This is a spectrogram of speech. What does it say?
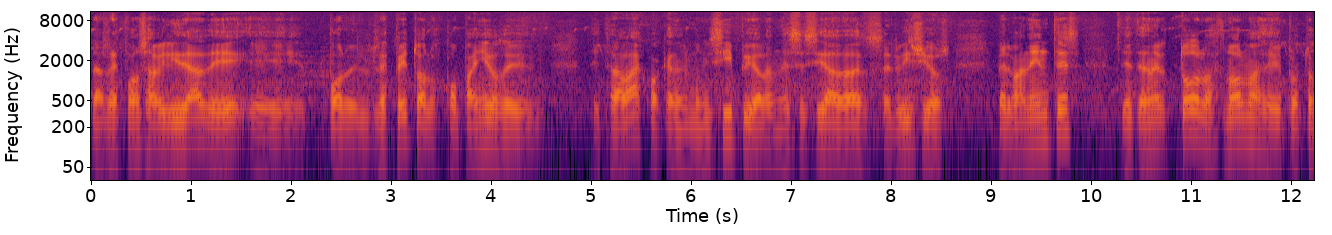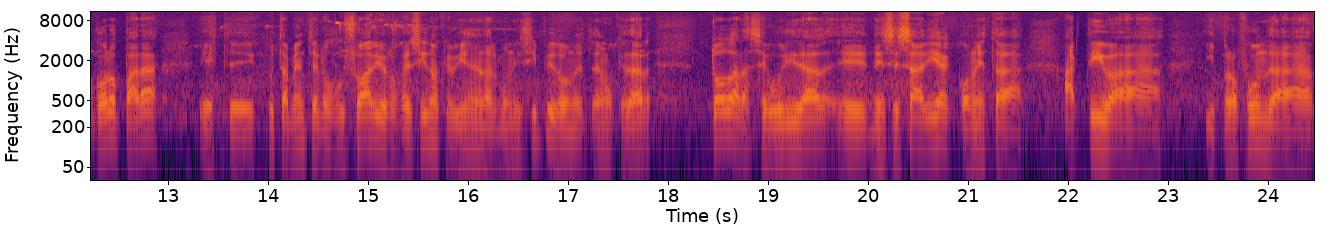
responsabilidad de, eh, por el respeto a los compañeros de, trabajo acá en el municipio y a la necesidad de dar servicios permanentes, de tener todas las normas de protocolo para este, justamente los usuarios, los vecinos que vienen al municipio, donde tenemos que dar toda la seguridad eh, necesaria con esta activa y profunda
